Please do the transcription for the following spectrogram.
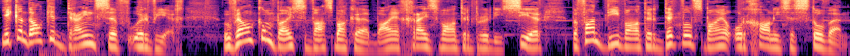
Jy kan dalk 'n dreinsif oorweeg. Hoewel kombuis wasbakke baie grijswater produseer, bevat die water dikwels baie organiese stowwe.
